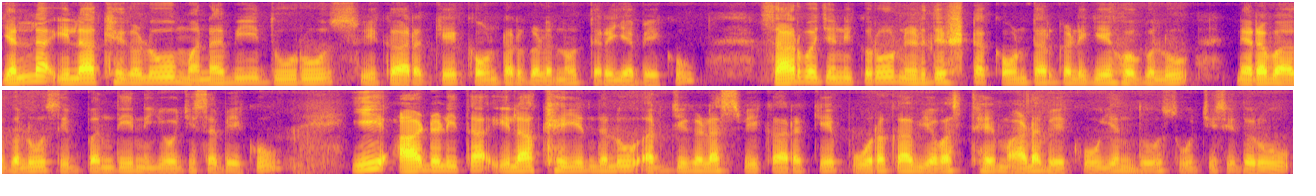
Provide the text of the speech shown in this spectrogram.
ಎಲ್ಲ ಇಲಾಖೆಗಳು ಮನವಿ, ದೂರು ಸ್ವೀಕಾರಕ್ಕೆ ಕೌಂಟರ್ಗಳನ್ನು ತೆರೆಯಬೇಕು. ಸಾರ್ವಜನಿಕರು ನಿರ್ದಿಷ್ಟ ಕೌಂಟರ್ಗಳಿಗೆ ಹೋಗಲು, ನೆರವಾಗಲು ಸಿಬ್ಬಂದಿ ನಿಯೋಜಿಸಬೇಕು. ಈ ಆಡಳಿತ ಇಲಾಖೆಯಿಂದಲೂ ಅರ್ಜಿಗಳ ಸ್ವೀಕಾರಕ್ಕೆ ಪೂರಕ ವ್ಯವಸ್ಥೆ ಮಾಡಬೇಕು ಎಂದು ಸೂಚಿಸಿದರು.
